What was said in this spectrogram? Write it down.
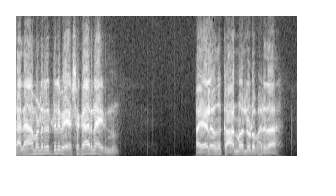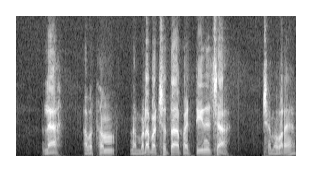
കലാമണ്ഡലത്തിലെ വേഷക്കാരനായിരുന്നു. അയാളെ ഒന്ന് കാണണമല്ലോടോ ഭരത? അല്ല അബദ്ധം നമ്മുടെ പക്ഷത്താ പറ്റീന്ന് വെച്ചാ. ക്ഷമ പറയാം.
